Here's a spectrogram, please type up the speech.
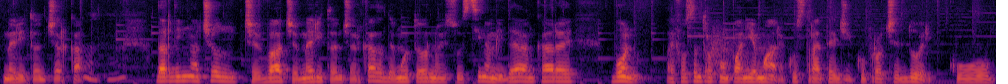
merită încercat. Uh-huh. Dar din acel ceva ce merită încercat, de multe ori noi susținem ideea în care Bun, ai fost într-o companie mare, cu strategii, cu proceduri, cu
